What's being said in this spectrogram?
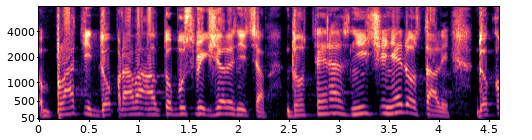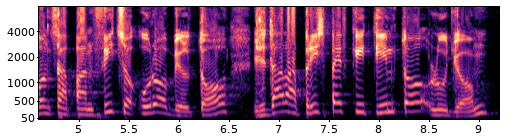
platiť doprava autobusmi k železnicám. Doteraz nič nedostali. Dokonca pán Fico urobil to, že dáva príspevky týmto ľuďom,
